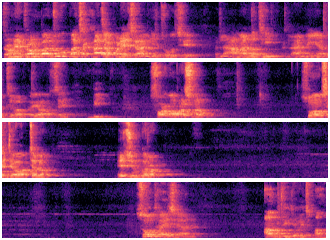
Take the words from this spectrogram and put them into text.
ત્રણે ત્રણ બાજુ પાછા ખાચા પડે છે આ જો છે. એટલે આમાં નથી. એટલે આ નહીં આવે. જવાબ કયો આવશે? બી સોળમો પ્રશ્ન. શું આવશે? જવાબ ચલો. એઝ્યુમ કરો. શું થાય છે આને? આમ થઈ જાય છે. આમ.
